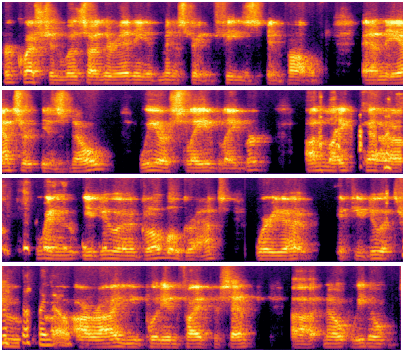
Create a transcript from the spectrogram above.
her question was, are there any administrative fees involved? And the answer is no. We are slave labor. Unlike uh, when you do a global grant, where you have, if you do it through RI, you put in five percent. Uh, no, we don't.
